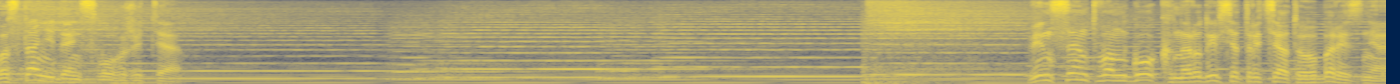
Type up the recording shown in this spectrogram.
в останній день свого життя. Вінсент Ван Гог народився 30 березня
